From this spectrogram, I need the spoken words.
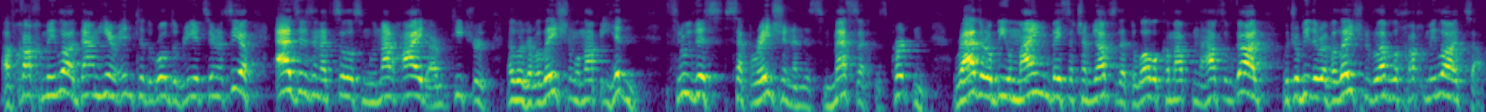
of Chachmilah down here into the world of Riyat and Asiya, as it is in Atzilus, and will not hide our teachers. In other words, revelation will not be hidden through this separation and this mesach, this curtain. Rather, it will be Umayim based Hashem Yatza, that the well will come out from the house of God, which will be the revelation of the level of Chachmilah itself.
